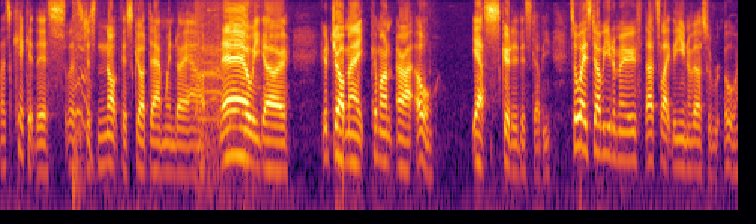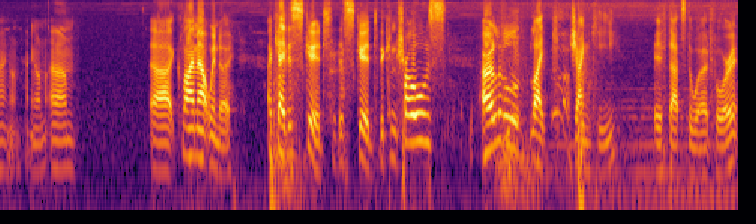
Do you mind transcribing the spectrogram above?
let's kick at this. Let's just knock this goddamn window out. There we go. Good job, mate. Come on. Alright, oh. Yes, good, it is W. It's always W to move. That's like the universal... Oh, hang on, hang on. Um, uh, climb out window. Okay, this is good. This is good. The controls are a little, like, janky, if that's the word for it.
